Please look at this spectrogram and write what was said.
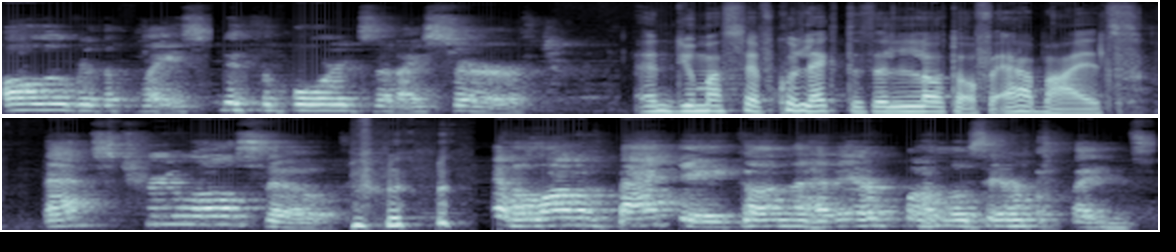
all over the place with the boards that I served. And you must have collected a lot of air miles. That's true also. and a lot of backache on that air on those airplanes.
